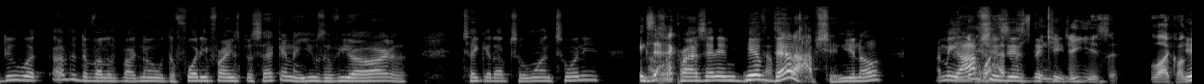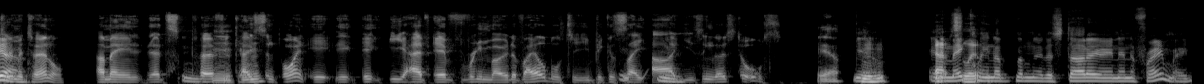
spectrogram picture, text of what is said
do what other developers are doing with the 40 frames per second and using VRR to take it up to 120. I'm exactly. surprised they didn't give that option, you know? I mean, Think of what options is the when key. You do use it, like on Yeah. Doom Eternal. I mean, that's Mm. perfect Mhm. case in point. It, it, it, you have every mode available to you because they are Mm. using those tools. Yeah. Mhm. And it may clean up some of the stuttering and then the frame rate.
